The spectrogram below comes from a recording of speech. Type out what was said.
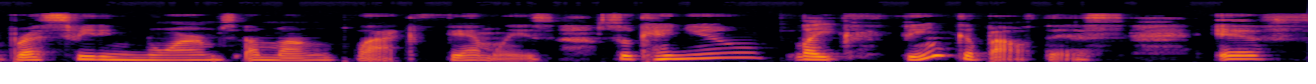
breastfeeding norms among Black families. So, can you like think about this? If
